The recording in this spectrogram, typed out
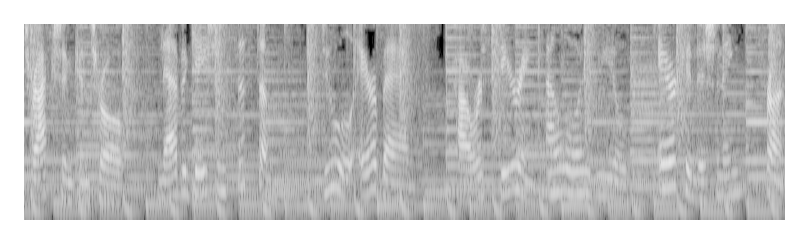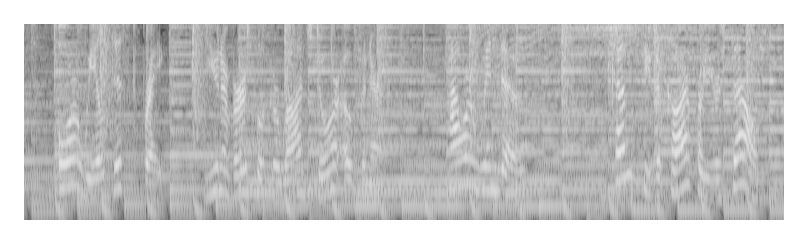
traction control, navigation system, dual airbags, power steering, alloy wheels, air conditioning, front, four-wheel disc brakes, universal garage door opener, power windows. Come see the car for yourself.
